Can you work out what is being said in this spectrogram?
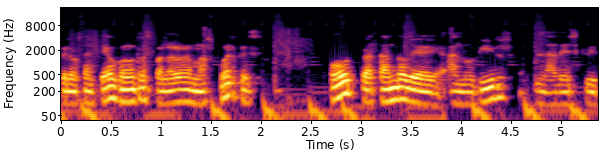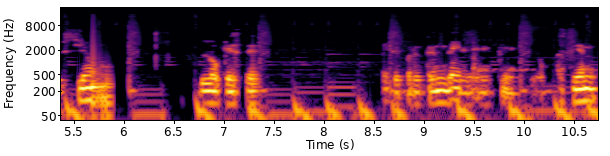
pero Santiago con otras palabras más fuertes, o tratando de aludir la descripción, lo que se, se pretende que hacían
